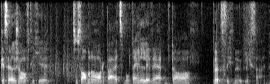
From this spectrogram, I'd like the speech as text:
gesellschaftliche Zusammenarbeitsmodelle werden da plötzlich möglich sein.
